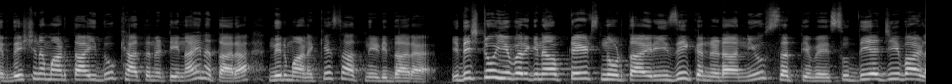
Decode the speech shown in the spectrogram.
ನಿರ್ದೇಶನ ಮಾಡ್ತಾ ಇದ್ದು ಖ್ಯಾತ ನಟಿ ನಯನತಾರ ನಿರ್ಮಾಣಕ್ಕೆ ಸಾಥ್ ನೀಡಿದ್ದಾರೆ. ಇದಿಷ್ಟು ಈವರೆಗಿನ ಅಪ್ಡೇಟ್ಸ್ ನೋಡ್ತಾ ಇರಿ. ಜಿ ಕನ್ನಡ ನ್ಯೂಸ್ ಸತ್ಯವೇ ಸುದ್ದಿಯ ಜೀವಾಳ.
